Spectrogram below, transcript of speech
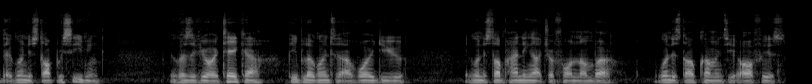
they're going to stop receiving. Because if you're a taker, people are going to avoid you. They're going to stop handing out your phone number. They're going to stop coming to your office.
